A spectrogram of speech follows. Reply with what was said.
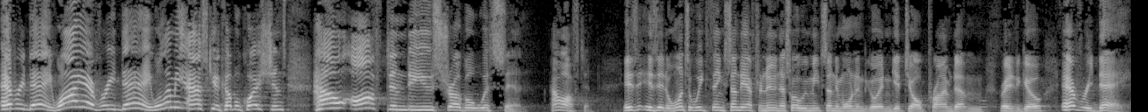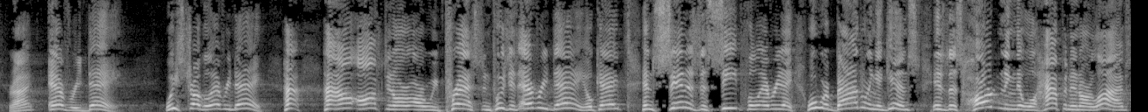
Every day. Why every day? Well, let me ask you a couple questions. How often do you struggle with sin? How often? Is, is it a once a week thing, Sunday afternoon? That's why we meet Sunday morning to go ahead and get you all primed up and ready to go. Every day, right? Every day. We struggle every day. How, how often are, are we pressed and pushed? It's every day, okay? And sin is deceitful every day. What we're battling against is this hardening that will happen in our lives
